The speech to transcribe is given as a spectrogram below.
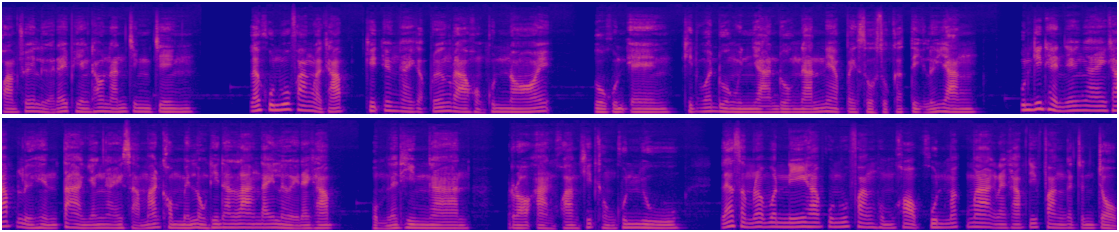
ความช่วยเหลือได้เพียงเท่านั้นจริง ๆ แล้วคุณผู้ฟังล่ะครับ คิดยังไงกับเรื่องราวของคุณน้อย ตัวคุณเองคิดว่าดวงวิญญาณดวงนั้นเนี่ยไปสู่สุคติหรือยัง คุณคิดเห็นยังไงครับ หรือเห็นต่างยังไงสามารถคอมเมนต์ลงที่ด้านล่างได้เลยนะครับ ผมและทีมงาน รออ่านความคิดของคุณอยู่และสำหรับวันนี้ครับคุณผู้ฟังผมขอบคุณมาก ๆนะครับ ที่ฟังกันจนจบ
